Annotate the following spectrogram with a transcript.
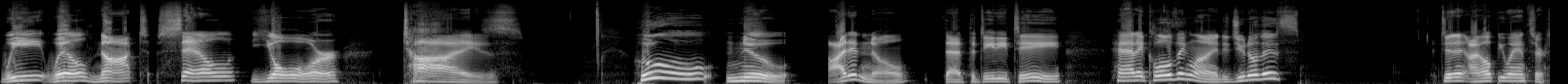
We will not sell your ties. Who knew? I didn't know that the DDT had a clothing line. Did you know this? Didn't I hope you answered.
